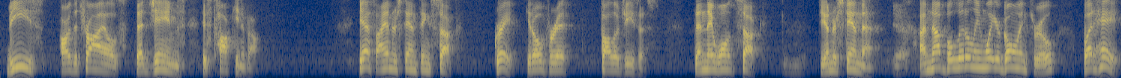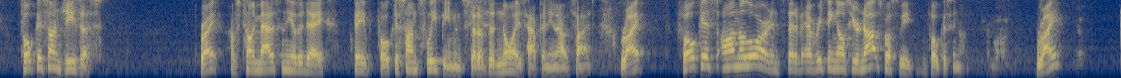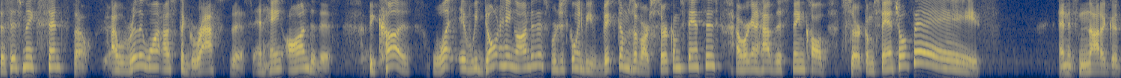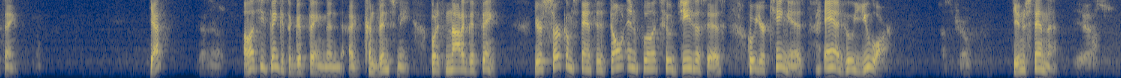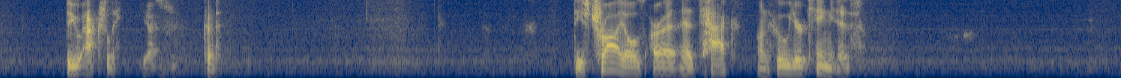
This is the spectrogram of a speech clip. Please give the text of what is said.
These are the trials that James is talking about. Yes, I understand things suck. Great, get over it, follow Jesus. Then they won't suck. Do you understand that? Yeah. I'm not belittling what you're going through, but hey, focus on Jesus. Right? I was telling Madison the other day, babe, focus on sleeping instead of the noise happening outside. Right? Focus on the Lord instead of everything else you're not supposed to be focusing on. Come on. Right? Yep. Does this make sense though? Yeah. I really want us to grasp this and hang on to this because what if we don't hang on to this, we're just going to be victims of our circumstances and we're going to have this thing called circumstantial faith. And it's not a good thing. Yes? Yes. Unless you think it's a good thing, then uh, convince me. But it's not a good thing. Your circumstances don't influence who Jesus is, who your king is, and who you are. That's true. Do you understand that? Yes. Do you actually? Yes. Good. These trials are a- an attack on who your king is.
